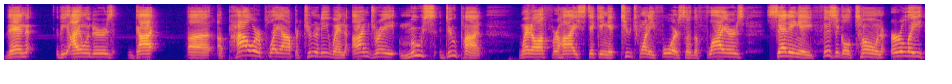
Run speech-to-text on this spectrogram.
Then the Islanders got uh, a power play opportunity when Andre Moose Dupont went off for high sticking at 224. So the Flyers setting a physical tone early.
